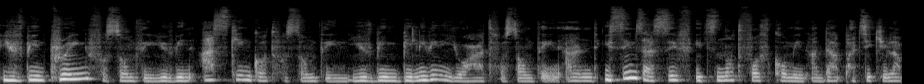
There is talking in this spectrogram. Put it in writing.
you've been praying for something, you've been asking God for something, you've been believing in your heart for something, and it seems as if it's not forthcoming at that particular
